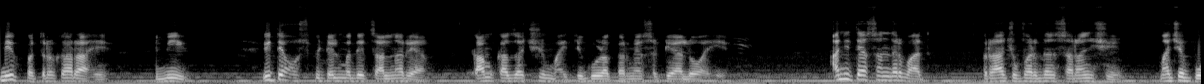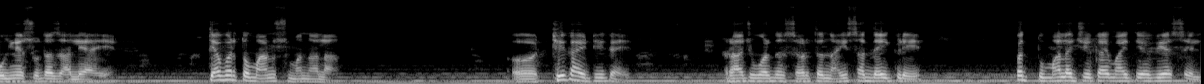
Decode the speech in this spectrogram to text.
मी एक पत्रकार आहे. मी इथे हॉस्पिटलमध्ये चालणाऱ्या कामकाजाची माहिती गोळा करण्यासाठी आलो आहे. आणि त्या संदर्भात राजवर्धन सरांशी माझे बोलणे सुद्धा झाले आहे. त्यावर तो माणूस म्हणाला ठीक आहे ठीक आहे. राजवर्धन सर तर नाही सध्या इकडे पण तुम्हाला जे काय माहिती हवी असेल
